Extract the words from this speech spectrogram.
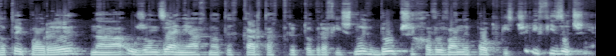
Do tej pory na urządzeniach, na tych kartach kryptograficznych był przechowywany podpis, czyli fizycznie.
